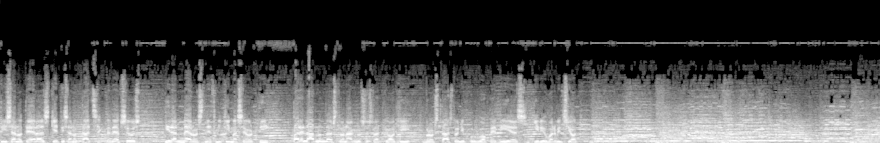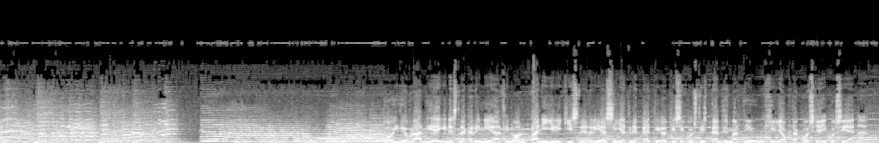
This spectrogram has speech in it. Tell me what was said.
της Ανωτέρας και της Ανωτάτης Εκπαιδεύσεως πήραν μέρος στην εθνική μας εορτή παρελάβνοντας τον άγνωστο στρατιώτη μπροστά στον Υπουργό Παιδείας κ. Βαρβιτσιώτη. Το ίδιο βράδυ έγινε στην Ακαδημία Αθηνών πανηγυρική συνεδρίαση για την επέτειο της 25ης Μαρτίου 1821.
